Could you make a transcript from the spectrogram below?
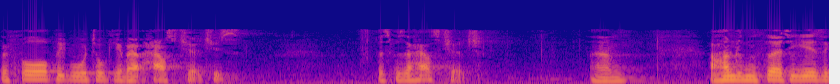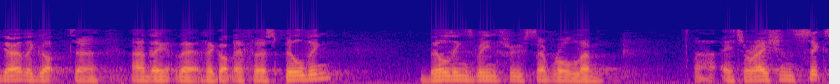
before people were talking about house churches, this was a house church. Um, 130 years ago, they got uh, uh, they, they, they, got their first building. Building's been through several um, uh, iterations. Six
